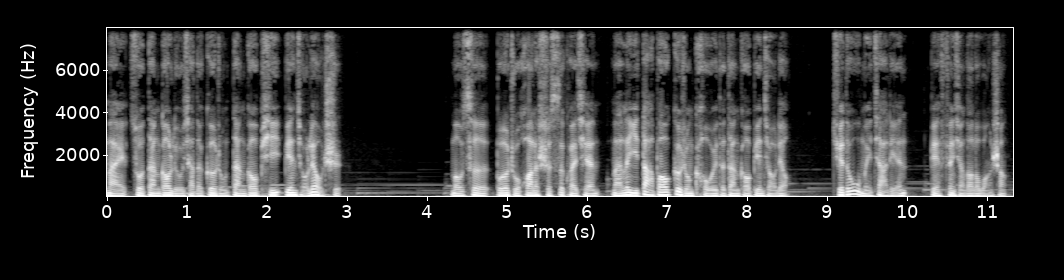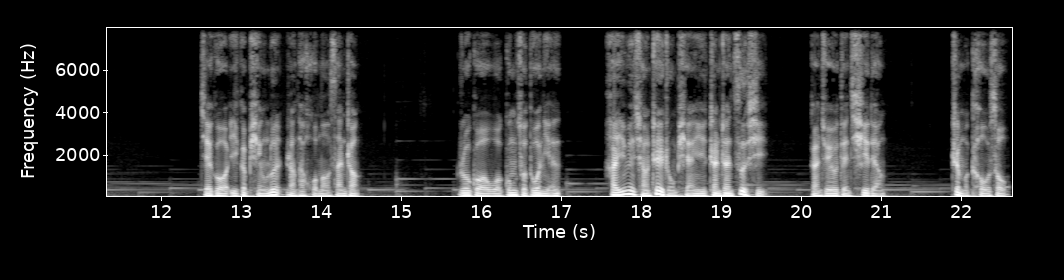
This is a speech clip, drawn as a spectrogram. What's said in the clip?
买做蛋糕留下的各种蛋糕坯、边角料吃。某次，博主花了十四块钱买了一大包各种口味的蛋糕边角料，觉得物美价廉，便分享到了网上。结果一个评论让他火冒三丈：“如果我工作多年，还因为抢这种便宜沾沾自喜，感觉有点凄凉。这么抠搜。”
